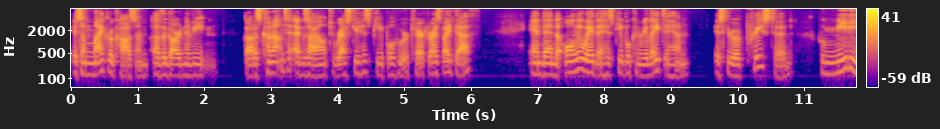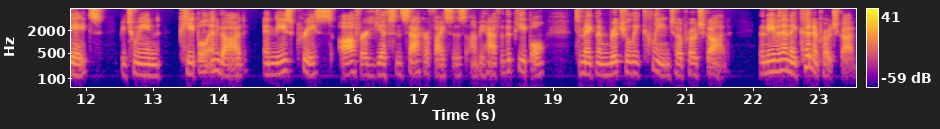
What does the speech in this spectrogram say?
is a microcosm of the Garden of Eden. God has come out into exile to rescue his people who are characterized by death. And then the only way that his people can relate to him is through a priesthood who mediates between people and God. And these priests offer gifts and sacrifices on behalf of the people to make them ritually clean to approach God. And even then, they couldn't approach God.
